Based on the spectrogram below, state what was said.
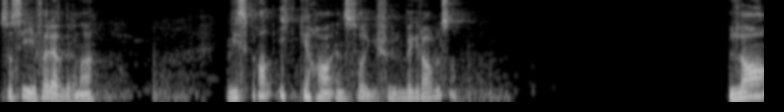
så sier foreldrene vi skal ikke ha en sorgfull begravelse. La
